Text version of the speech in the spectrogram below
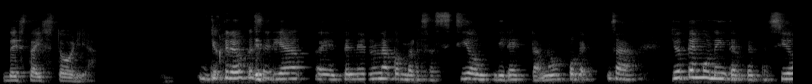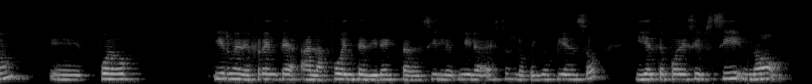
de esta historia. Yo creo que sería eh, tener una conversación directa, ¿no? Porque, o sea, yo tengo una interpretación, puedo irme de frente a la fuente directa, decirle, mira, esto es lo que yo pienso, y él te puede decir, sí, no,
